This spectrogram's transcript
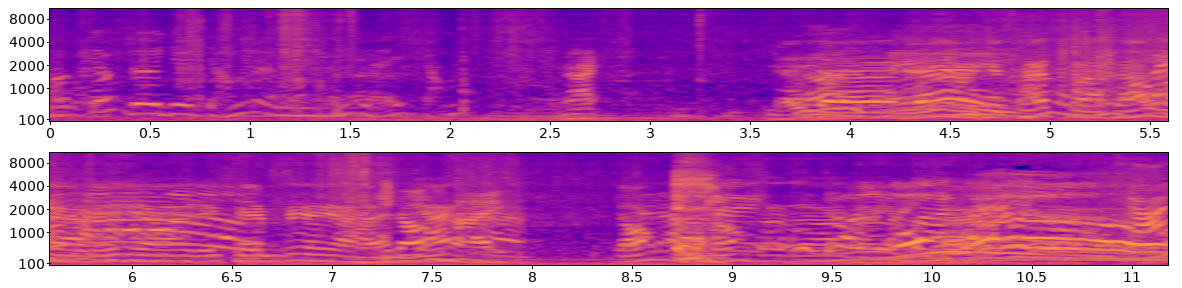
một chút đưa vô trọng rồi mình đỉnh lễ trọng rồi để để để xin phép tháo ra để để xem cái đón dáng thầy. đón đón cả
